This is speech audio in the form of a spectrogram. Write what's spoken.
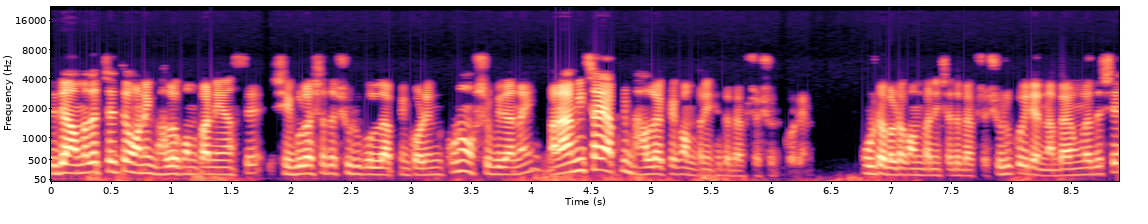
যদি আমাদের চাইতে অনেক ভালো কোম্পানি আছে, সেগুলোর সাথে শুরু করলে আপনি করেন, কোনো অসুবিধা নাই। মানে আমি চাই আপনি ভালো একটা কোম্পানির সাথে ব্যবসা শুরু করেন। উল্টাপাল্টা কোম্পানির সাথে ব্যবসা শুরু করেন না। বাংলাদেশে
